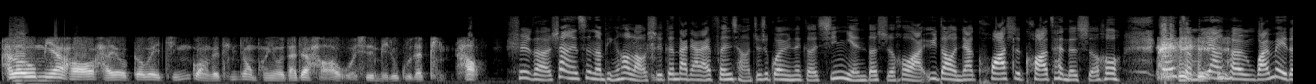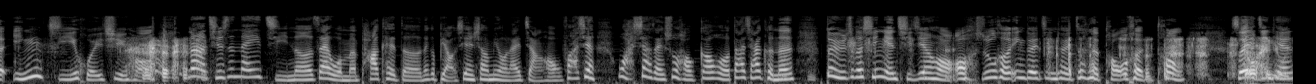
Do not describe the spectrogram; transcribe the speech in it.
Hello，米娅好，还有各位警广的听众朋友，大家好，我是米露谷的品浩。是的，上一次呢，平浩老师跟大家来分享，就是关于那个新年的时候啊，遇到人家夸是夸赞的时候，该怎么样 很完美的迎击回去哈。那其实那一集呢，在我们 Pocket 的那个表现上面，我来讲哈，我发现哇，下载数好高哦，大家可能对于这个新年期间哦哦，如何应对进退，真的头很痛。所以今天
